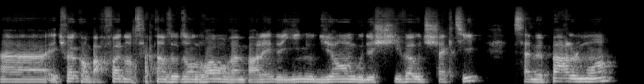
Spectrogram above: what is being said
Euh, et tu vois, quand parfois, dans certains autres endroits, on va me parler de yin ou de yang ou de Shiva ou de Shakti, ça me parle moins.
